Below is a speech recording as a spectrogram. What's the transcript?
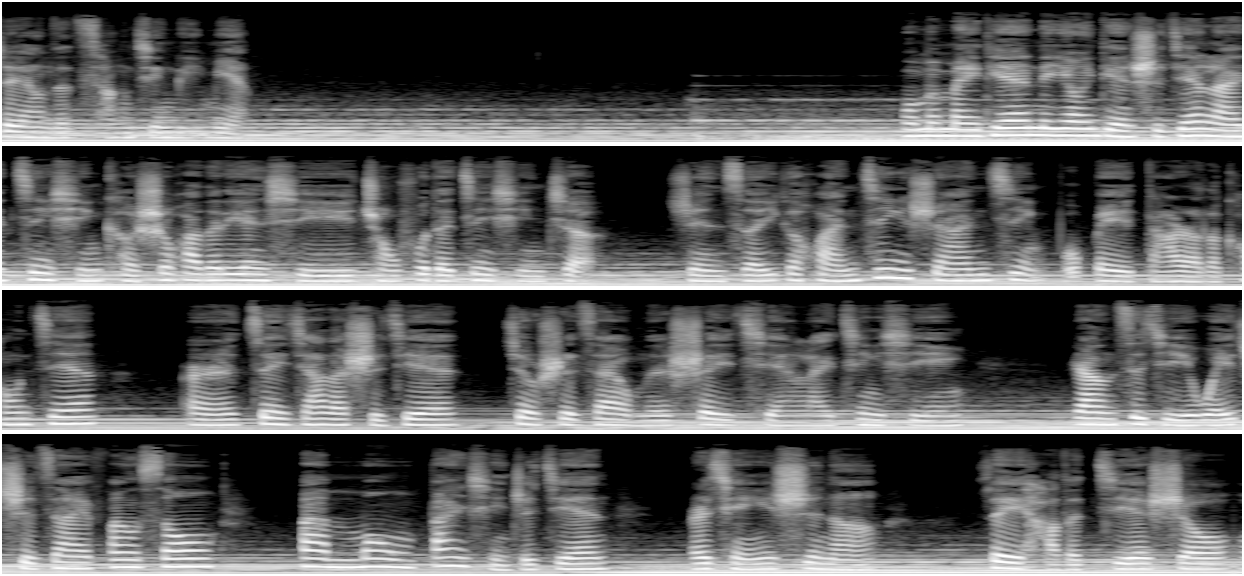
这样的场景里面。我们每天利用一点时间来进行可视化的练习，重复的进行着。选择一个环境是安静、不被打扰的空间，而最佳的时间就是在我们的睡前来进行，让自己维持在放松、半梦半醒之间。而潜意识呢，最好的接收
